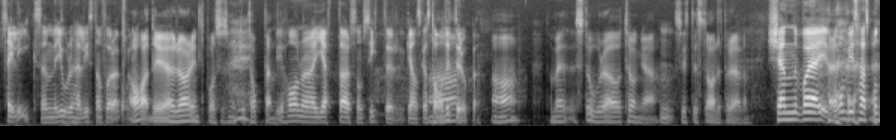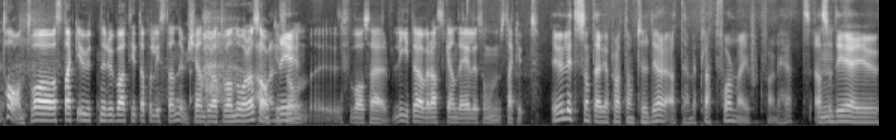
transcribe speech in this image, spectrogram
sig lik sen vi gjorde den här listan förra gången. ja, det rör inte på sig så mycket i toppen. Vi har några jättar som sitter ganska stadigt Ja. där uppe. Ja, de är stora och tunga, Mm. sitter stadigt på röven. Känn, vad är, om vi är så här spontant, vad stack ut när du bara tittar på listan nu? Kände du att det var några saker det- som eh, var så här lite överraskande eller som stack ut? Det är ju lite sånt där vi har pratat om tidigare, att det här med plattformar är ju fortfarande hett. Alltså Mm. det är ju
